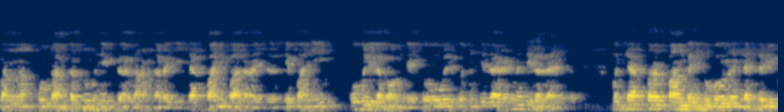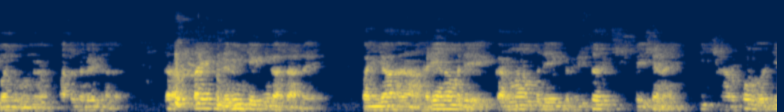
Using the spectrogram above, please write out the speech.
पन्नास फूट अंतर सोडून एक चर लहान काढायची त्यात पाणी पाजरायचं ते पाणी ओगळीला पाहून द्यायचं. ओगळीपासून ते डायरेक्ट नदीला जायचं. मग त्यात परत पानकणी उगवणं त्यात सगळी बंद होणं असं सगळे झालं. तर आत्ता एक नवीन टेक्निक असं आलं आहे पंजाब हरियाणामध्ये कर्नालमध्ये एक रिसर्च स्टेशन आहे. की झारखंडवरती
